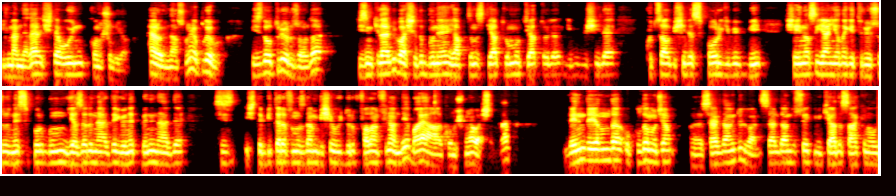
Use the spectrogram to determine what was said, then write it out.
bilmem neler işte oyun konuşuluyor. Her oyundan sonra yapılıyor bu. Biz de oturuyoruz orada. Bizimkiler bir başladı. Bu ne? Yaptığınız tiyatro mu? Tiyatroyla gibi bir şeyle, kutsal bir şeyle, spor gibi bir şeyi nasıl yan yana getiriyorsunuz? Ne spor? Bunun yazarı nerede? Yönetmeni nerede? Siz işte bir tarafınızdan bir şey uydurup falan filan diye bayağı ağır konuşmaya başladılar. Benim de yanımda okuldan hocam e, Selda Öndül vardı. Selda Öndül sürekli bir kağıda sakin ol,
